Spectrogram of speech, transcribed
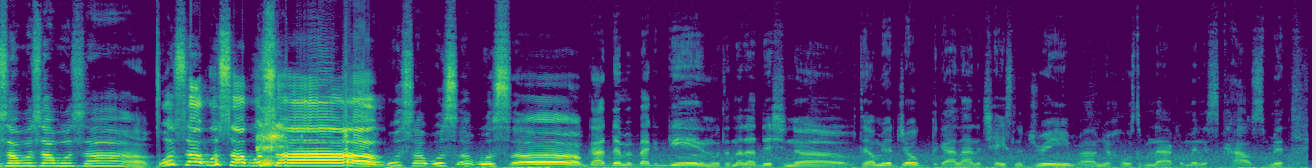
What's up? What's up? What's up? What's up? What's up? What's up? What's up? What's up? What's up? God damn it, back again with another edition of Tell Me a Joke, the guideline of chasing a dream. I'm your host of Maniacal Menace, Kyle Smith.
